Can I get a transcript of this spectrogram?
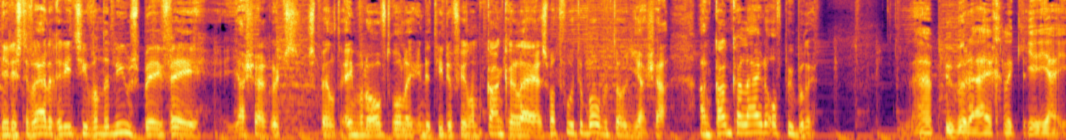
Dit is de vrijdageditie van de Nieuws-BV. Jascha Ruts speelt een van de hoofdrollen in de titelfilm Kankerleiders. Wat voert de boventoon, Jascha? Aan kankerlijden of puberen? Uh, puberen eigenlijk. Ja, ja,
